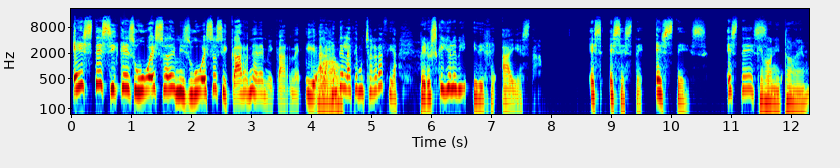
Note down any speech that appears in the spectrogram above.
Este sí que es hueso de mis huesos y carne de mi carne. Y wow. a la gente le hace mucha gracia. Pero es que yo le vi y dije, ahí está. Es, es este. Este es. Este es. Qué bonito, ¿eh?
